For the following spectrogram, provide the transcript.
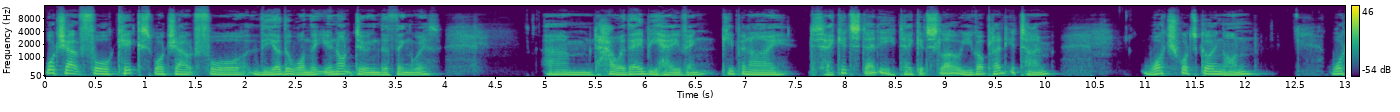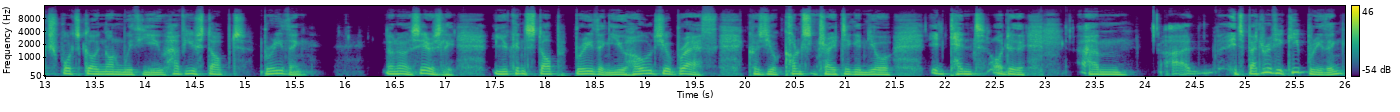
Watch out for kicks. Watch out for the other one that you're not doing the thing with. Um, how are they behaving? Keep an eye. Take it steady. Take it slow. You've got plenty of time. Watch what's going on. Watch what's going on with you. Have you stopped breathing? No, no, seriously. You can stop breathing. You hold your breath because you're concentrating and you're intent on the. Um, uh, it's better if you keep breathing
